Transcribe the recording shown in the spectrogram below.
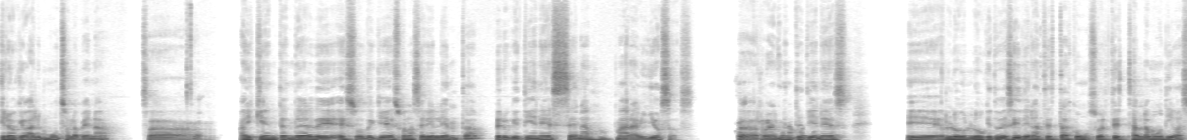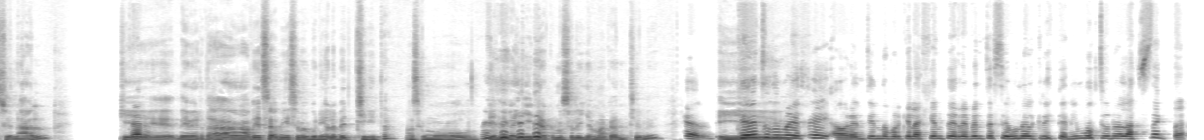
creo que vale mucho la pena. O sea, hay que entender de eso, de que es una serie lenta, pero que tiene escenas maravillosas. O sea, realmente tienes eh, lo, lo, que tú decís delante está como suerte, está la motivacional, que de verdad a veces a mí se me ponía la piel chinita, así como piel de gallina, como se le llama acá en Chile. Claro. Y... ¿Qué tú me decías? Ahora entiendo por qué la gente de repente se une al cristianismo, se une a la secta.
